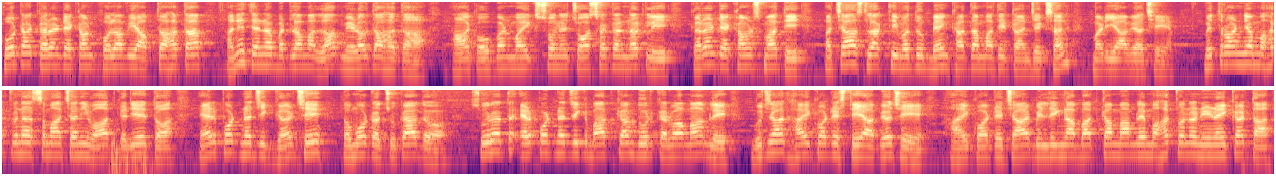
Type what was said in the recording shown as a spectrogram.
ખોટા કરંટ એકાઉન્ટ ખોલાવી આપતા હતા અને તેના બદલામાં લાભ મેળવતા હતા. આ કૌભાંડમાં એકસો ને ચોસઠ નકલી કરંટ એકાઉન્ટ્સમાંથી પચાસ લાખથી વધુ બેંક ખાતામાંથી ટ્રાન્ઝેક્શન મળી આવ્યા છે. મિત્રો, અન્ય મહત્વના સમાચારની વાત કરીએ તો એરપોર્ટ નજીક ઘર છે, તો મોટો ચુકાદો. સુરત એરપોર્ટ નજીક બાંધકામ દૂર કરવા મામલે ગુજરાત હાઈકોર્ટે સ્ટે આપ્યો છે. હાઈકોર્ટે ચાર બિલ્ડિંગના બાંધકામ મામલે મહત્વનો નિર્ણય કરતા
